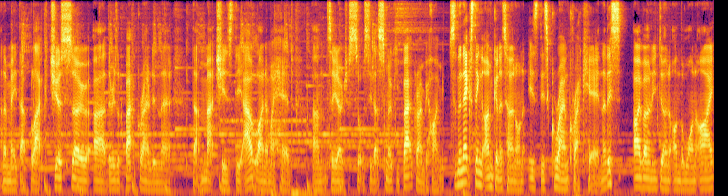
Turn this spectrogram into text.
and I've made that black just so uh, there is a background in there that matches the outline of my head. Um, so you don't just sort of see that smoky background behind me. So the next thing I'm going to turn on is this ground crack here. Now this I've only done on the one eye.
